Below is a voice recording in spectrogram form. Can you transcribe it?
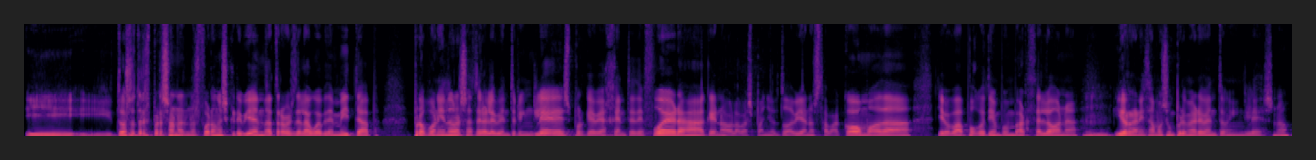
Y, dos o tres personas nos fueron escribiendo a través de la web de Meetup proponiéndonos hacer el evento en inglés porque había gente de fuera que no hablaba español todavía no estaba cómoda, llevaba poco tiempo en Barcelona y organizamos un primer evento en inglés, ¿no?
